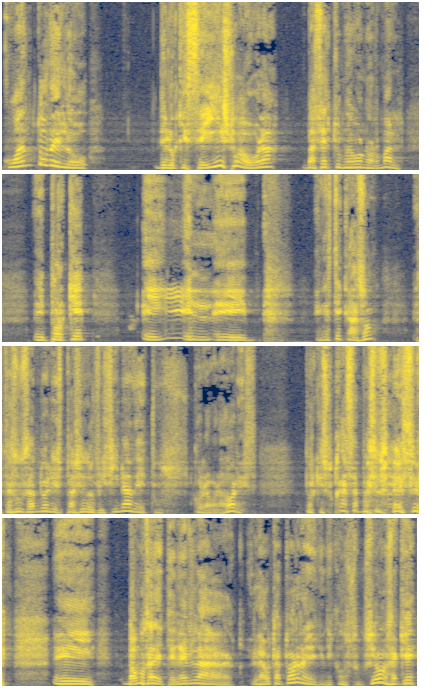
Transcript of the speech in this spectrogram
¿Cuánto de lo, de lo que se hizo ahora va a ser tu nuevo normal? Eh, porque el, en este caso estás usando el espacio de oficina de tus colaboradores porque su casa, pues, es, eh, vamos a detener la, la, otra torre de construcción. O sea que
